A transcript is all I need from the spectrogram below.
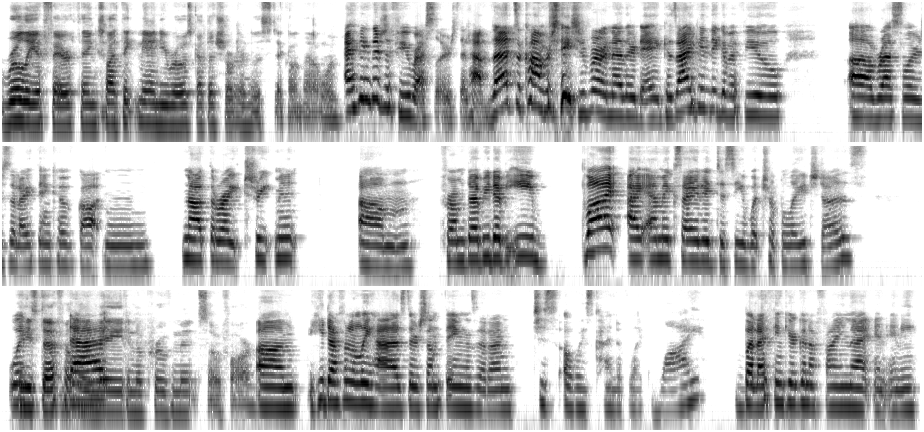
really a fair thing. So I think Mandy Rose got the short end of the stick on that one. I think there's a few wrestlers that have. That's a conversation for another day because I can think of a few uh, wrestlers that I think have gotten not the right treatment um, from WWE. But I am excited to see what Triple H does. He's definitely that. made an improvement so far. Um, he definitely has. There's some things that I'm just always kind of like, why? But I think you're gonna find that in any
